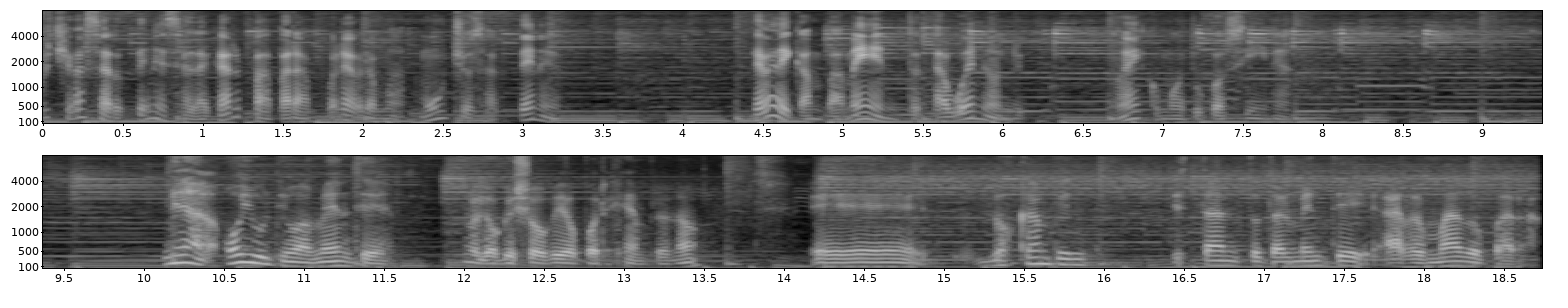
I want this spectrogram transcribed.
¿Vos llevas sartenes a la carpa? Para, fuera broma. Muchos sartenes. Te vas de campamento, está bueno. No es como tu cocina. Mira, hoy últimamente, lo que yo veo, por ejemplo, ¿no? Eh, los campings están totalmente armados para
